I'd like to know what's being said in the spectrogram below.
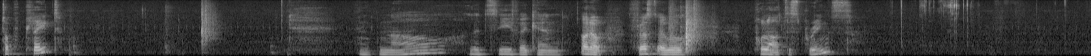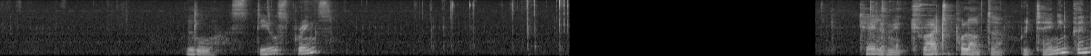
top plate And now let's see if I can, oh no, first I will pull out the springs. Little steel springs. Okay, let me try to pull out the retaining pin.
